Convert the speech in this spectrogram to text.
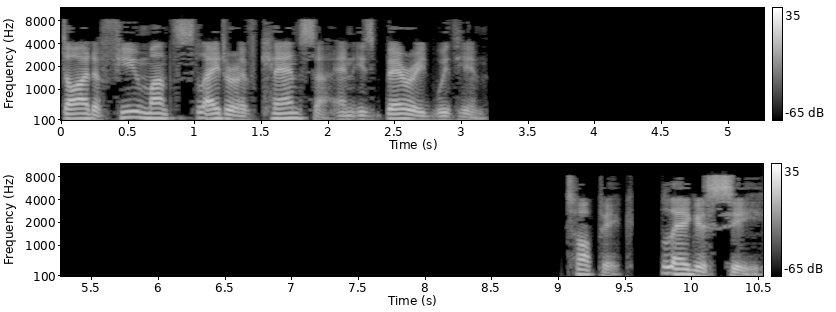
died a few months later of cancer and is buried with him. Legacy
